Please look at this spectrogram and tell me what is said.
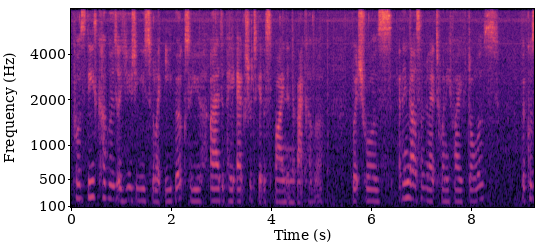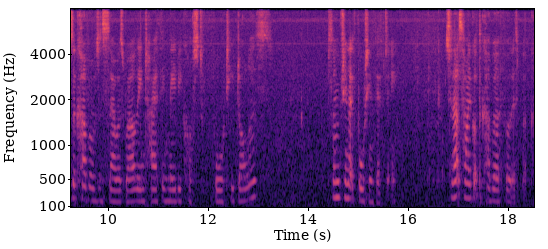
because these covers are usually used for like ebooks, so you I had to pay extra to get the spine in the back cover, which was, I think that was something like $25. Because the cover was on sale as well, the entire thing maybe cost $40. Something between like 40 and 50 So that's how I got the cover for this book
